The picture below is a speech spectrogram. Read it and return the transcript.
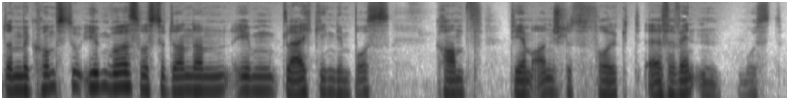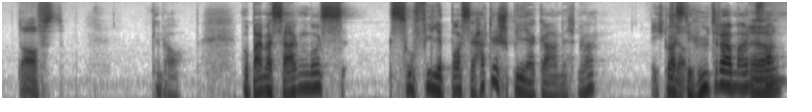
dann bekommst du irgendwas, was du dann, dann eben gleich gegen den Bosskampf, der im Anschluss folgt, äh, verwenden musst, darfst. Genau. Wobei man sagen muss, so viele Bosse hat das Spiel ja gar nicht, ne? Ich Du hast die glaub- Hydra am Anfang. Ja.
